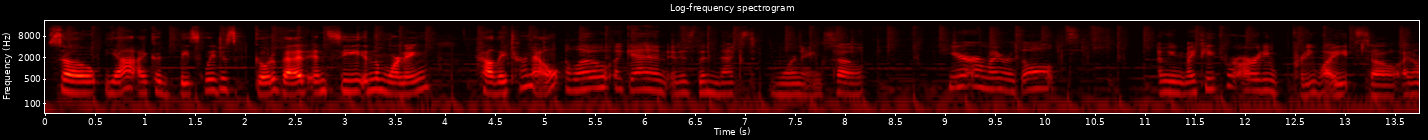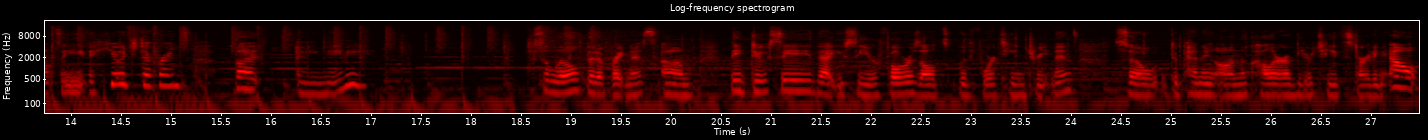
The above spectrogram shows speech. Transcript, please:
So yeah, I could basically just go to bed and see in the morning how they turn out. Hello again, it is the next morning. So here are my results. I mean, my teeth were already pretty white, so I don't see a huge difference, but I mean, maybe just a little bit of brightness. Um, they do say that you see your full results with 14 treatments. So depending on the color of your teeth starting out,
